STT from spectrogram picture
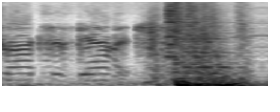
tracks is damaged.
